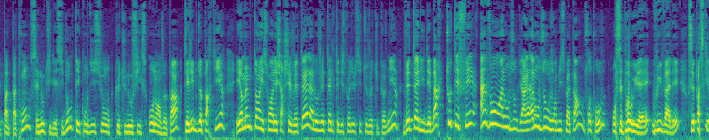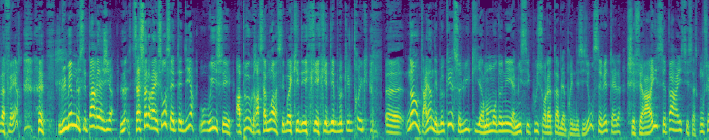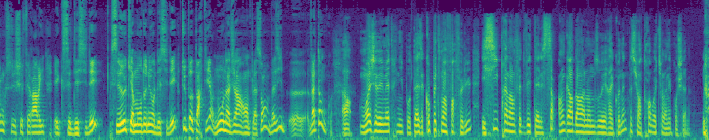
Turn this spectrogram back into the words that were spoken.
pas le patron, c'est nous qui décidons, tes conditions que tu nous fixes, on n'en veut pas, t'es libre de partir. Et en même temps, ils sont allés chercher Vettel, allô Vettel, t'es disponible si tu veux, tu peux venir. Vettel, il débarque, tout est fait avant Alonso. Alonso aujourd'hui ce matin, on se retrouve, on sait pas où il est, où il va aller, on sait pas ce qu'il va faire. Lui-même ne sait pas réagir. Sa seule réaction, ça a été de dire, oui, c'est un peu grâce à moi, c'est moi qui ai- qui ai débloqué le truc. Euh, non, t'as rien débloqué. Celui qui, à un moment donné, a mis ses couilles sur la table et a pris une décision, c'est Vettel. Chez Ferrari, c'est pareil. Si ça se confirme que c'est chez Ferrari et que c'est décidé, c'est eux qui, à un moment donné, ont décidé, tu peux partir, nous on a déjà un remplaçant, vas-y, euh, va-t'en, quoi. Alors, moi, je vais mettre une hypothèse complètement farfelue. Et s'ils prennent en fait Vettel sans, en gardant Alonso et Raikkonen, parce qu'il y aura trois voitures l'année prochaine.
